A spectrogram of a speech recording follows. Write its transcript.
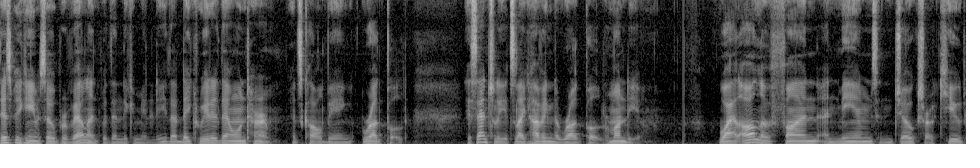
This became so prevalent within the community that they created their own term. It's called being rug pulled. Essentially, it's like having the rug pulled from under you. While all the fun and memes and jokes are cute,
